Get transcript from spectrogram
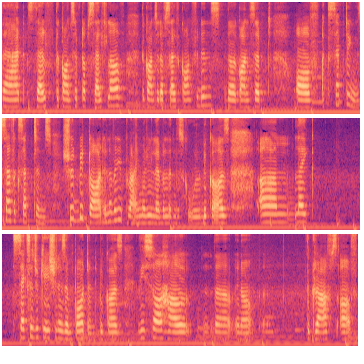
that self the concept of self love, the concept of self confidence, the concept of accepting self acceptance should be taught in a very primary level in the school because um, like sex education is important because we saw how the you know the graphs of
